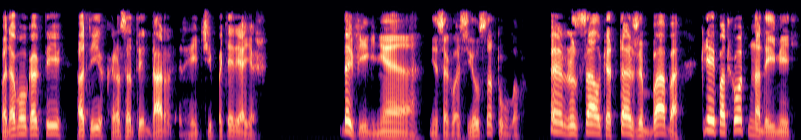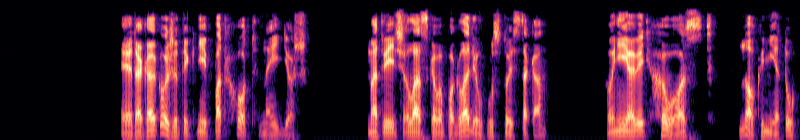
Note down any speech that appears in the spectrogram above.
потому как ты от их красоты дар речи потеряешь. Да фигня, не согласился Тулов. Э, русалка та же баба, к ней подход надо иметь. Это какой же ты к ней подход найдешь? Матвеич ласково погладил пустой стакан. У нее ведь хвост, ног нету.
